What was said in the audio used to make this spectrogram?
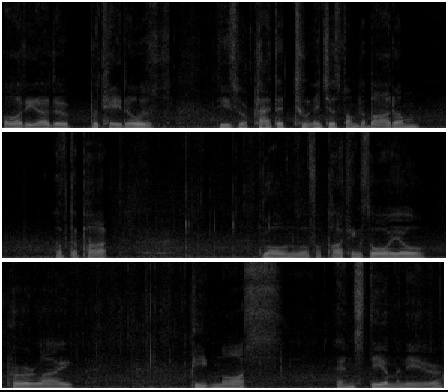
all the other potatoes, these were planted two inches from the bottom of the pot, grown with a potting soil, perlite, peat moss, and steer manure.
